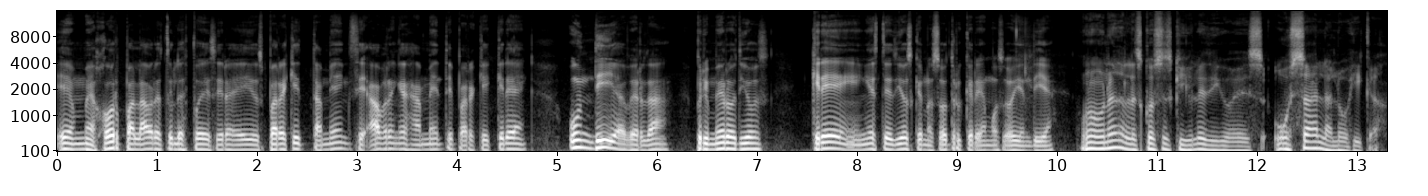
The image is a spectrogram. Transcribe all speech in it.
eh, mejor palabra tú les puedes decir a ellos? Para que también se abran esa mente, para que crean un día, ¿verdad? Primero Dios, creen en este Dios que nosotros creemos hoy en día. Una de las cosas que yo le digo es usa la lógica,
